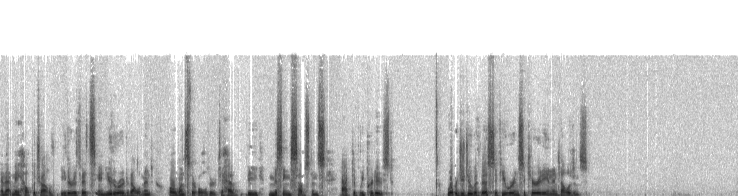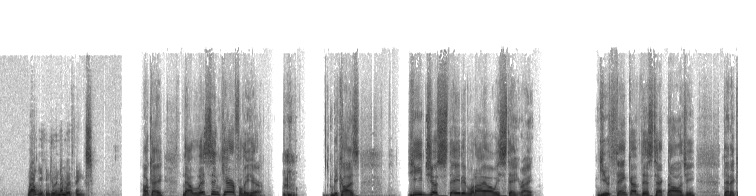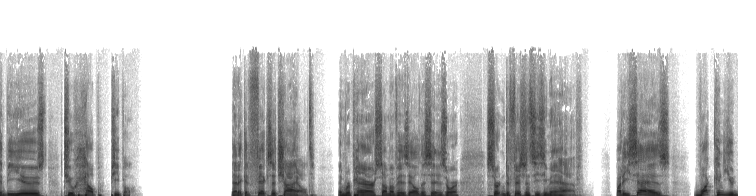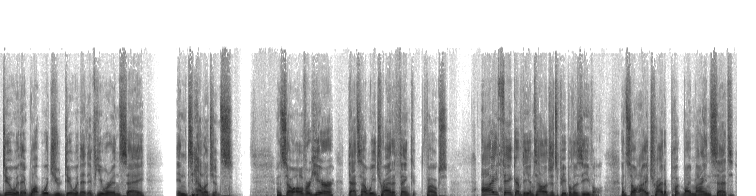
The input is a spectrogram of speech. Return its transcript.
And that may help a child, either if it's in utero development or once they're older, to have the missing substance actively produced. What would you do with this if you were in security and intelligence? Well, you can do a number of things. Okay, now listen carefully here because he just stated what I always state, right? You think of this technology that it can be used to help people, that it could fix a child and repair some of his illnesses or certain deficiencies he may have. But he says, what can you do with it? What would you do with it if you were in, say, intelligence? And so over here, that's how we try to think, folks. I think of the intelligence people as evil. And so I try to put my mindset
